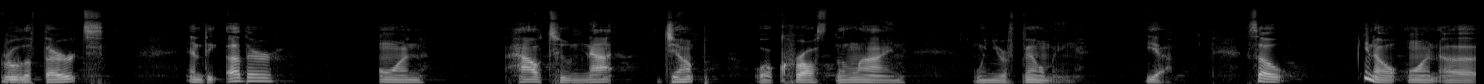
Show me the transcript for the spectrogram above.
rule of thirds and the other on how to not jump or cross the line when you're filming. Yeah. So, you know, on uh,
